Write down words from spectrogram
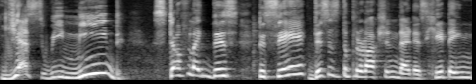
Yes, we need stuff like this to say this is the production that is hitting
